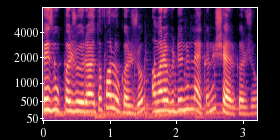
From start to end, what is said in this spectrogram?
ફેસબુક પર જોઈ રહ્યા હોય તો ફોલો કરજો. અમારા વિડીયોને લાઇક અને શેર કરજો.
